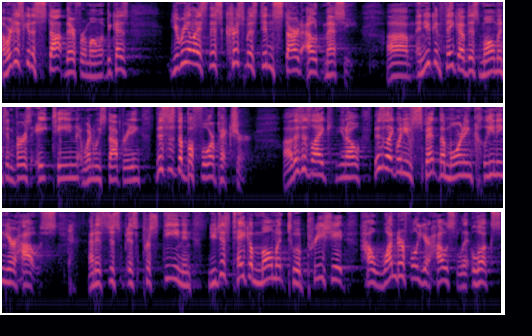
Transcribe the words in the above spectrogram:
And we're just going to stop there for a moment because you realize this Christmas didn't start out messy. Um, and you can think of this moment in verse 18 when we stopped reading. This is the before picture. Uh, this is like, you know, this is like when you've spent the morning cleaning your house and it's just it's pristine and you just take a moment to appreciate how wonderful your house looks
